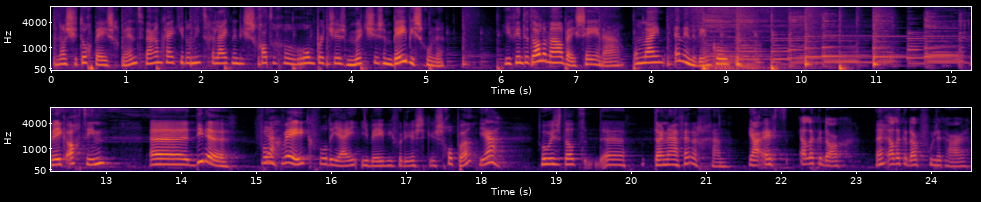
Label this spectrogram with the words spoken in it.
En als je toch bezig bent, waarom kijk je dan niet gelijk naar die schattige rompertjes, mutsjes en babyschoenen? Je vindt het allemaal bij CNA, online en in de winkel. Week 18. Eh Diede, vorige week voelde jij je baby voor de eerste keer schoppen. Ja. Hoe is dat eh, daarna verder gegaan? ja, echt elke dag. Echt? Elke dag voel ik haar.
